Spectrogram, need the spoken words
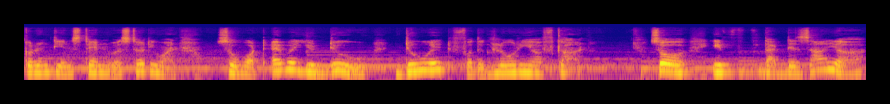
Corinthians 10, verse 31, so whatever you do, do it for the glory of God. So if that desire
